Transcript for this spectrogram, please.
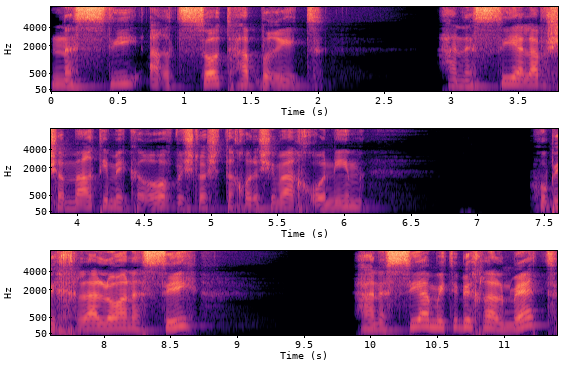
נשיא ארצות הברית, הנשיא עליו שמרתי מקרוב בשלושת החודשים האחרונים, הוא בכלל לא הנשיא? הנשיא האמיתי בכלל מת?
